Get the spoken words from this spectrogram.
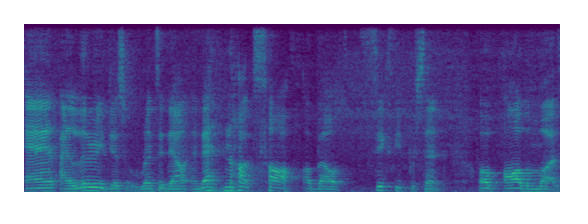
and I literally just rinse it down, and that knocks off about 60% of all the mud.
